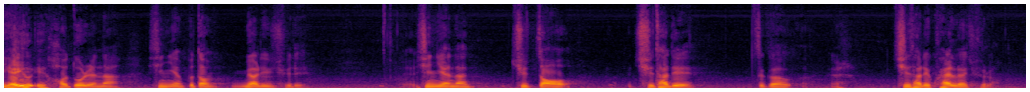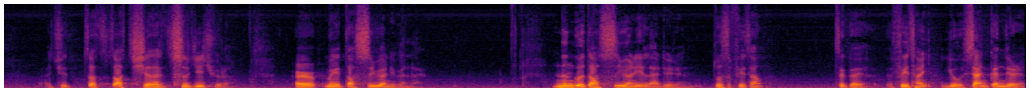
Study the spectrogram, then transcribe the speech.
也有好多人呢，新年不到庙里去的，新年呢去找其他的这个其他的快乐去了。去找找其他的刺激去了，而没有到寺院里面来。能够到寺院里来的人，都是非常这个非常有善根的人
